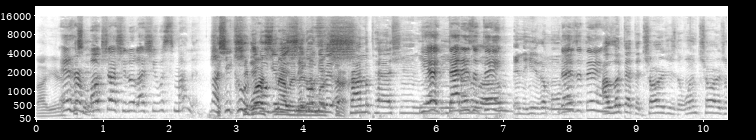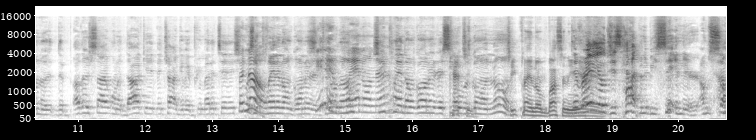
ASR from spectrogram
Five years. And her mugshot, she looked like she was smiling. Nah, she cool. she they was gonna give it. smelling They in gonna the give it a crime of passion. You Yeah, know what I mean? that Crime is a love thing. In the heat of the moment. That is a thing. I looked at the charges. The one charge on the, the other side on the docket, they tried to give it premeditated. She But wasn't no. planning on going there to She kill didn't them. plan on that. She planned on going there to see what was Catching. going on. She planned on busting it. the yeah. radio just happened to be sitting there. I'm sorry. I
